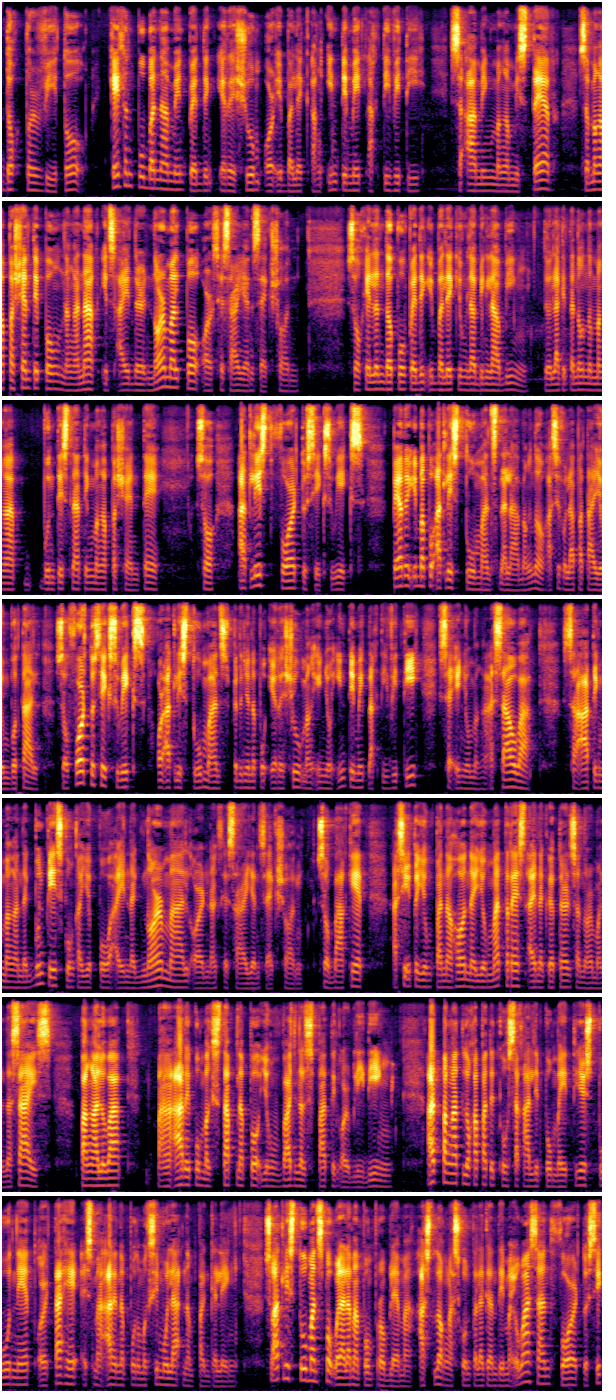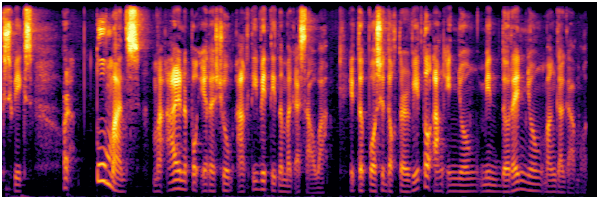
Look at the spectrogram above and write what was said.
Dr. Vito, kailan po ba namin pwedeng i-resume or ibalik ang intimate activity sa aming mga mister? Sa mga pasyente pong nanganak, it's either normal po or cesarean section. So, kailan daw po pwedeng ibalik yung labing-labing? Ito laging tanong ng mga buntis nating mga pasyente. So, at least 4 to 6 weeks. Pero yung iba po at least 2 months na lamang, no? Kasi wala pa tayong butal. So, 4 to 6 weeks or at least 2 months, pwede nyo na po i-resume ang inyong intimate activity sa inyong mga asawa. Sa ating mga nagbuntis, kung kayo po ay nag-normal or nag-cesarean section. So, bakit? Kasi ito yung panahon na yung mattress ay nag-return sa normal na size. Pangalawa, maaari po mag-stop na po yung vaginal spotting or bleeding. At pangatlo kapatid, kung sakali po may tears, punit, or tahe, is maaari na po magsimula ng paggaling. So at least 2 months po, wala naman pong problema. As long as kung talagang di maiwasan, 4 to 6 weeks, or 2 months, maaari na po i-resume activity ng mag-asawa. Ito po si Dr. Vito, ang inyong Mindorenyong manggagamot.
